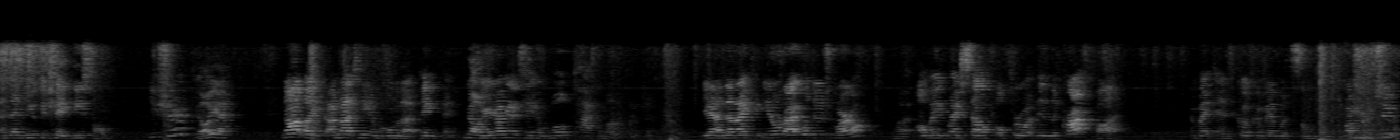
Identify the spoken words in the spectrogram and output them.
And then you could take these home. You sure? Oh, yeah. Not like, I'm not taking them home in that pink thing. No, you're not gonna take them, we'll pack them up. Yeah, and then I can, you know what I will do tomorrow? What? I'll make myself, I'll throw it in the crock pot. I might, and cook them in with some mushroom soup.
